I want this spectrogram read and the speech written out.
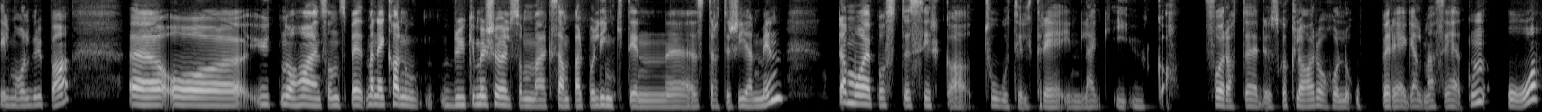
til målgruppa. Uh, og uten å ha en sånn spe... Men jeg kan jo bruke meg sjøl som eksempel på LinkedIn-strategien min. Da må jeg poste ca. to til tre innlegg i uka. For at du skal klare å holde oppe regelmessigheten, og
